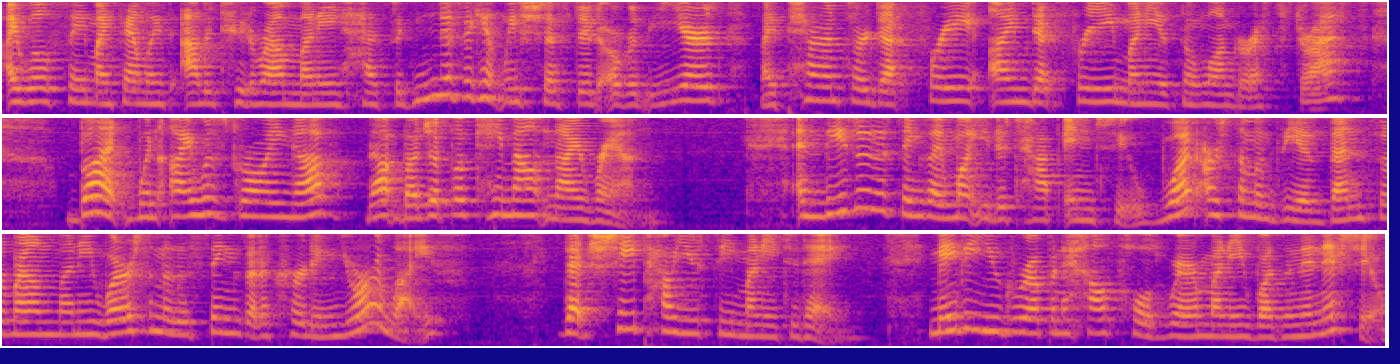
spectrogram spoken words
I will say my family's attitude around money has significantly shifted over the years. My parents are debt free, I'm debt free, money is no longer a stress. But when I was growing up, that budget book came out and I ran. And these are the things I want you to tap into. What are some of the events around money? What are some of the things that occurred in your life that shape how you see money today? Maybe you grew up in a household where money wasn't an issue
